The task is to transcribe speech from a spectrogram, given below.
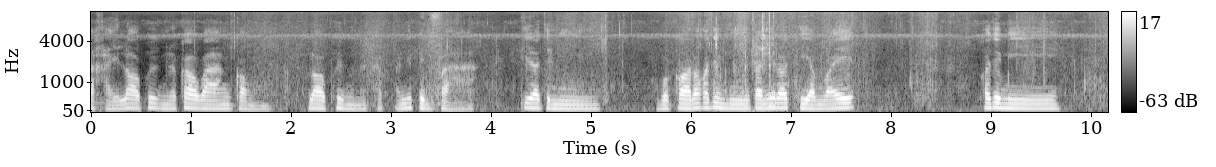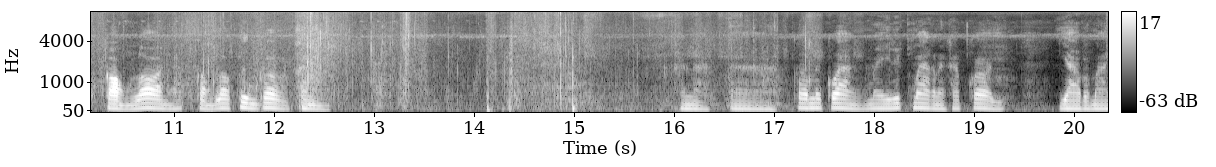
าไขล่อพึ่งแล้วก็วางกล่องล่อพึ่งนะครับ อันนี้เป็นฝาที่เราจะมีอุปกรณ์แล้วก็จะมีตอนนี้เราเตรียมไว้ ก็จะมีกล่องล่อนะครับ กล่องล่อพึ่งก็ขนาดขนาดก็ไม่กว้างไม่ลึกมากนะครับ ก็ยาวประมาณ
